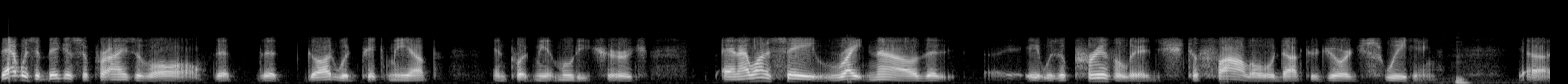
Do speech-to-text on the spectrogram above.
That was the biggest surprise of all that, that God would pick me up and put me at Moody Church. And I want to say right now that it was a privilege to follow Dr. George Sweeting. Hmm. Uh,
